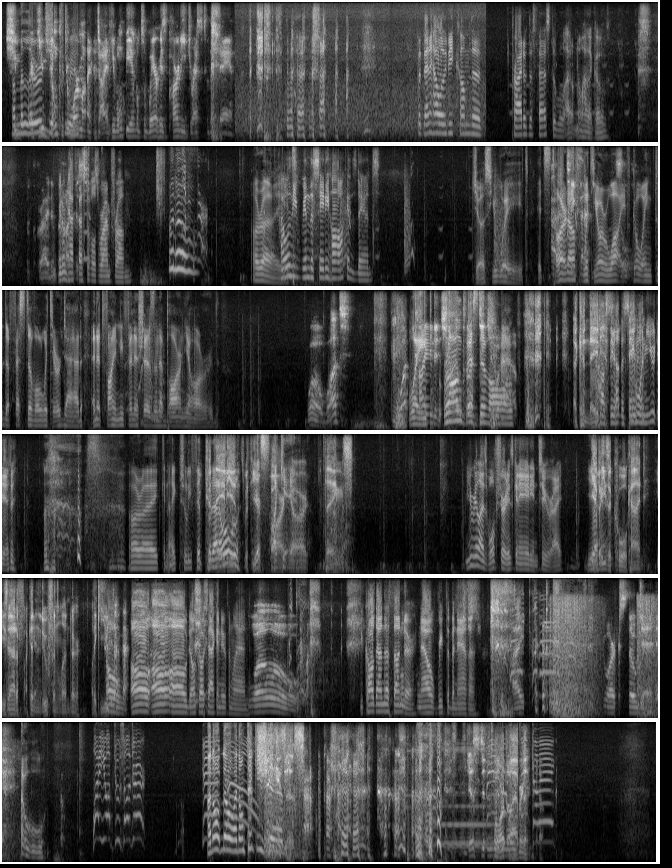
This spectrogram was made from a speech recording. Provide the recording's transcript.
Shoot, if allergic you don't put your worm on a diet, he won't be able to wear his party dress to the dance. but then how will he become the pride of the festival? I don't know how that goes. Pride We don't have festivals where I'm from. Oh no. All right. How will he win the Sadie Hawkins dance? Just you wait. It Ah, start off with your wife soul. going to the festival with your dad, and it finally finishes in a barnyard. Whoa, what? What Wait, kind of wrong festival. Did you have? A Canadian. Obviously not the same one you did. All right, can I actually fit through that Canadians hole? with your yes, I can. barnyard things. You realize Wolf Shirt is Canadian too, right? Yeah. but he's a cool kind. He's not a fucking Newfoundlander like you. Oh, oh, oh, oh! Don't go attacking Newfoundland. Whoa! You call down the thunder. Now reap the banana. I. you are so dead. Oh, What are you up to, soldier? I don't know. I don't think he's dead. Jesus. Just a Poor little over. Clapton.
